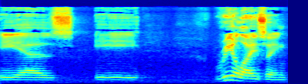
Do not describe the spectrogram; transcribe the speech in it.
as a realizing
